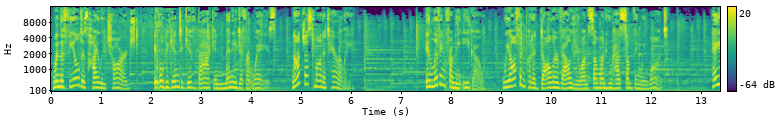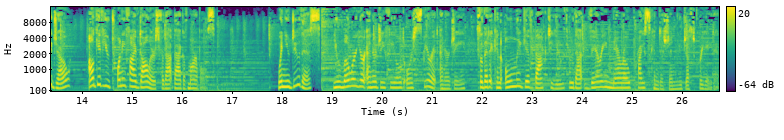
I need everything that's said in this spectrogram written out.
When the field is highly charged, it will begin to give back in many different ways, not just monetarily. In living from the ego, we often put a dollar value on someone who has something we want. Hey, Joe, I'll give you $25 for that bag of marbles. When you do this, you lower your energy field or spirit energy so that it can only give back to you through that very narrow price condition you just created.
